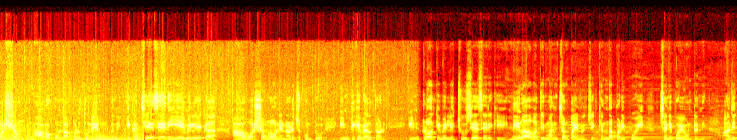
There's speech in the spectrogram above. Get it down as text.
వర్షం ఆగకుండా పడుతూనే ఉంటుంది. ఇక చేసేది ఏమీ లేక ఆ వర్షంలోనే నడుచుకుంటూ ఇంటికి వెళ్తాడు. ఇంట్లోకి వెళ్ళి చూసేసరికి నీలావతి మంచంపై నుంచి కింద పడిపోయి చనిపోయి ఉంటుంది. అది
